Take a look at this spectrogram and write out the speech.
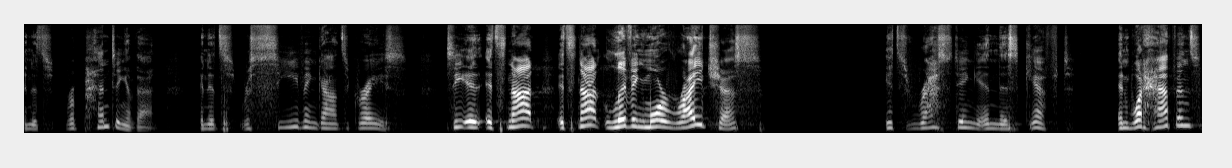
And it's repenting of that and it's receiving God's grace. See, it's not, it's not living more righteous, it's resting in this gift. And what happens?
